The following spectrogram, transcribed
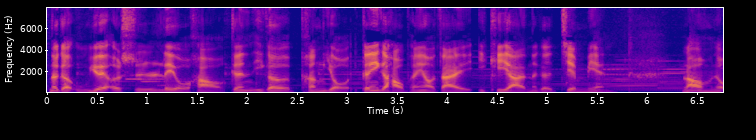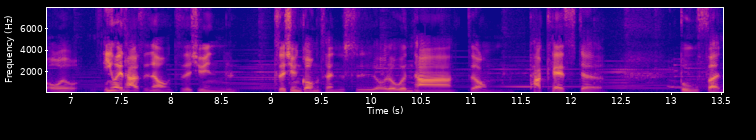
那个五月二十六号跟一个朋友跟一个好朋友在 IKEA 那个见面。然后我们就我，因为他是那种资讯资讯工程师，我就问他这种 podcast 的部分，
